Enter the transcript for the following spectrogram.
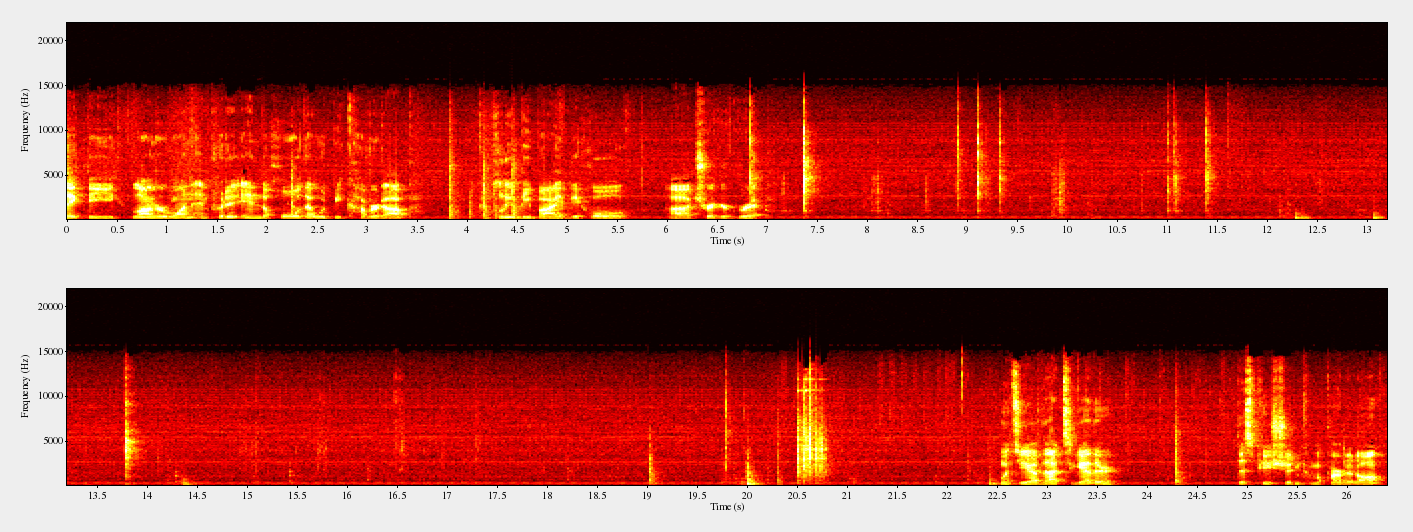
Take the longer one and put it in the hole that would be covered up completely by the whole uh, trigger grip. Once you have that together, this piece shouldn't come apart at all.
